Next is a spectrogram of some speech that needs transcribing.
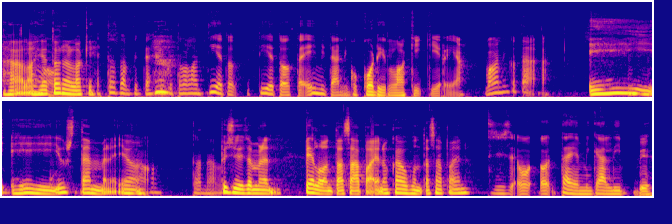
häälahja, Joo. todellakin. Että tota pitäisi niin kuin, tavallaan tieto, tietoutta, ei mitään niin kuin kodin lakikirja, vaan niin kuin tämä. Ei, mm. ei, just tämmöinen, joo. joo todella. Pysyy tämmöinen pelon tasapaino, kauhun tasapaino. Siis tämä ei ole mikään libby,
